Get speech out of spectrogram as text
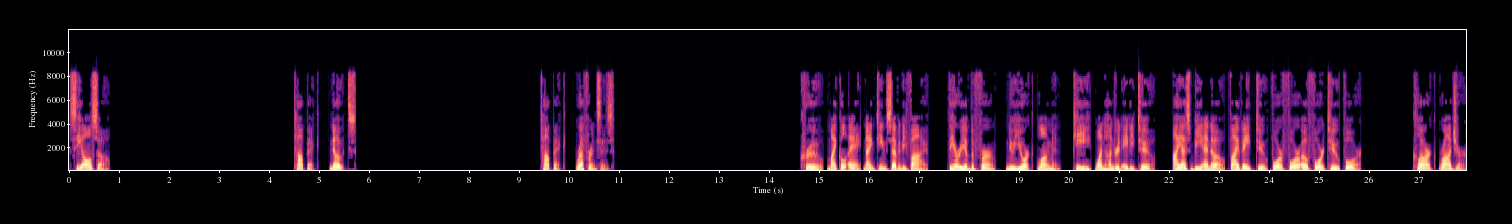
See also Notes References Crew, Michael A. 1975. Theory of the Firm. New York, Longman. p. 182. ISBN 0-582-44042-4. Clark, Roger,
